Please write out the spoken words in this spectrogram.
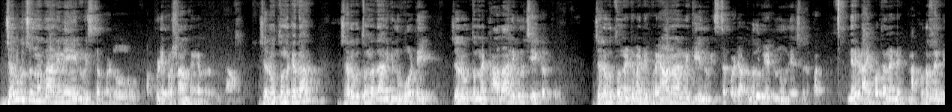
జరుగుతున్న దానినే నువ్వు ఇష్టపడు అప్పుడే ప్రశాంతంగా బ్రతుకుతాం జరుగుతుంది కదా? జరుగుతున్న దానికి నువ్వు ఓటే జరుగుతున్న కాలానికి నువ్వు చేయగలుగు జరుగుతున్నటువంటి ప్రయాణానికి నువ్వు ఇష్టపడి అడుగులు వేటు నువ్వు నేర్చుకునే నేను ఇక్కడ ఆగిపోతానండి. నాకు కుదరదండి.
